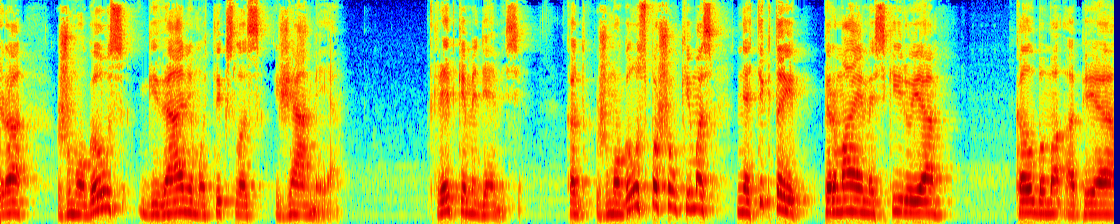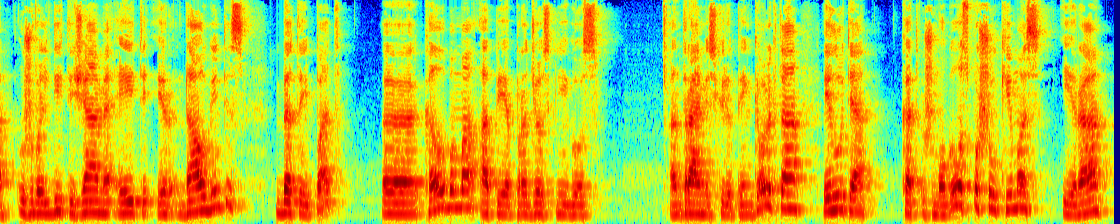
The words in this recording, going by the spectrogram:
yra žmogaus gyvenimo tikslas žemėje. Atkreipkime dėmesį, kad žmogaus pašaukimas ne tik tai pirmajame skyriuje kalbama apie užvaldyti žemę, eiti ir daugintis, bet taip pat kalbama apie pradžios knygos antrajame skyriuje 15 eilutę, kad žmogaus pašaukimas yra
